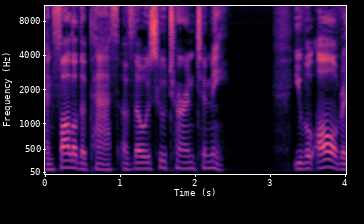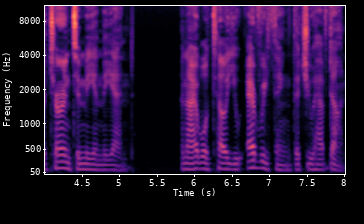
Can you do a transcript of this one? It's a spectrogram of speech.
and follow the path of those who turn to me. You will all return to me in the end, and I will tell you everything that you have done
